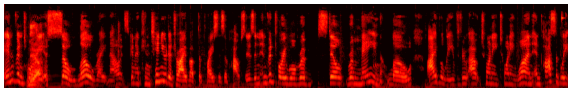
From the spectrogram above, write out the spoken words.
inventory yeah. is so low right now, it's going to continue to drive up the prices of houses, and inventory will re- still remain low, I believe, throughout 2021 and possibly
